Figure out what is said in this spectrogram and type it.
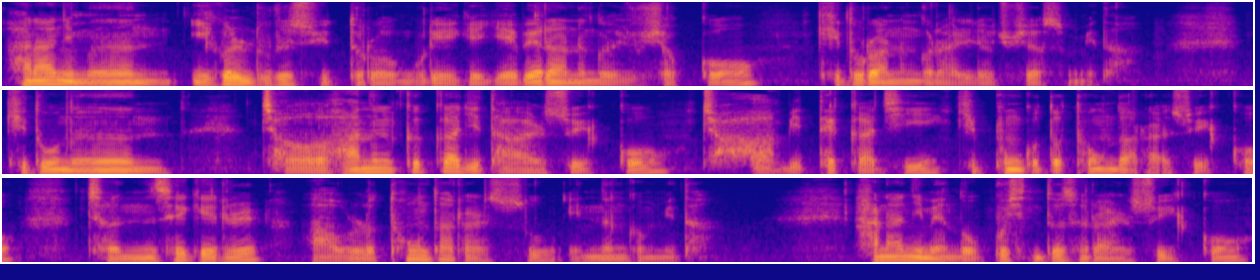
하나님은 이걸 누릴 수 있도록 우리에게 예배라는 걸 주셨고 기도라는 걸 알려주셨습니다. 기도는 저 하늘 끝까지 닿을 수 있고 저 밑에까지 깊은 곳도 통달할 수 있고 전 세계를 아울러 통달할 수 있는 겁니다. 하나님의 높으신 뜻을 알 수 있고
